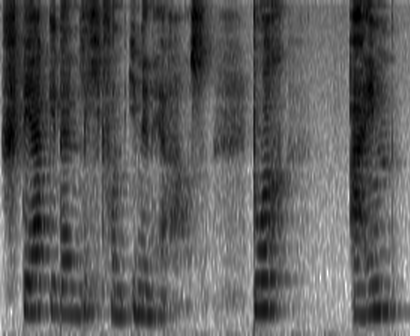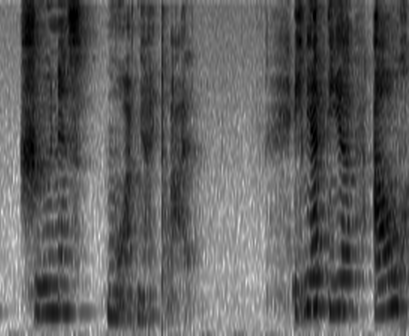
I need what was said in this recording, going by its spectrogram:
Stärke dein Licht von innen heraus durch ein schönes Morgenritual. Ich werde dir auch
